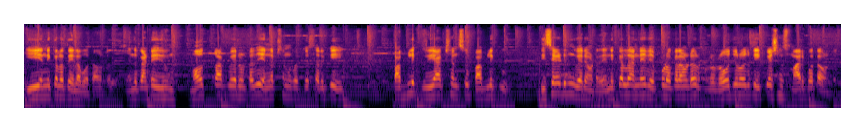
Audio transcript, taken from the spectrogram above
ఈ ఎన్నికలో తేలబోతూ ఉంటుంది. ఎందుకంటే ఇది మౌత్ టాక్ వేరు ఉంటుంది. ఎలక్షన్కి వచ్చేసరికి పబ్లిక్ రియాక్షన్స్ పబ్లిక్ డిసైడింగ్ వేరే ఉంటుంది. ఎన్నికలు అనేది ఎప్పుడు ఒకలా ఉంటుంది రోజు రోజుకి ఈక్వేషన్స్ మారిపోతూ ఉంటాయి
